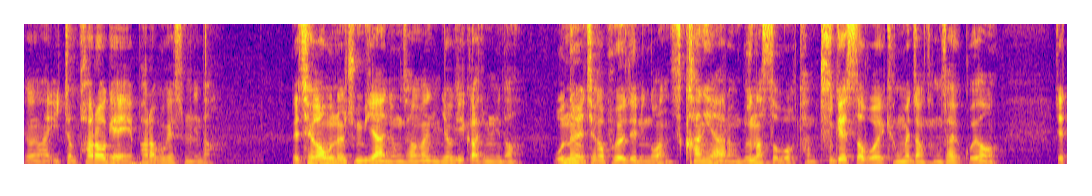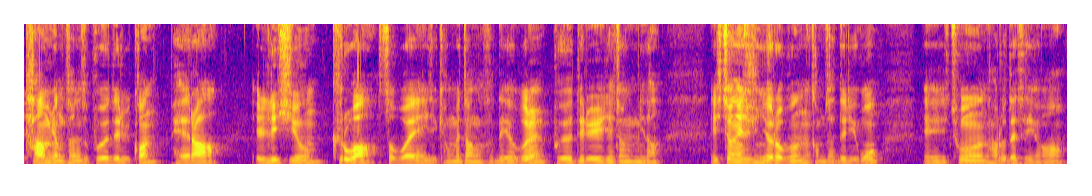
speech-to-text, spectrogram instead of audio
이건 한 2.8억에 팔아보겠습니다. 네, 제가 오늘 준비한 영상은 여기까지입니다. 오늘 제가 보여드린 건 스카니아랑 루나 서버 단 두 개 서버의 경매장 장사였고요. 이제 다음 영상에서 보여드릴 건 베라, 엘리시움, 크로아 서버의 이제 경매장 장사 내역을 보여드릴 예정입니다. 예, 시청해주신 여러분 감사드리고 예, 좋은 하루 되세요.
